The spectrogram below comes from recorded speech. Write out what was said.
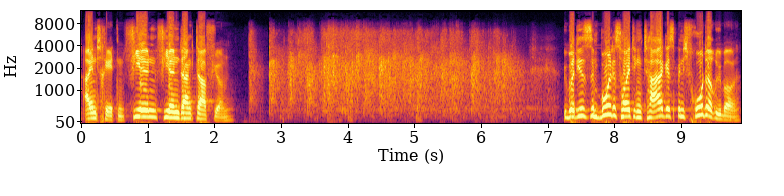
eintreten. Vielen, vielen Dank dafür. Über dieses Symbol des heutigen Tages bin ich froh darüber,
